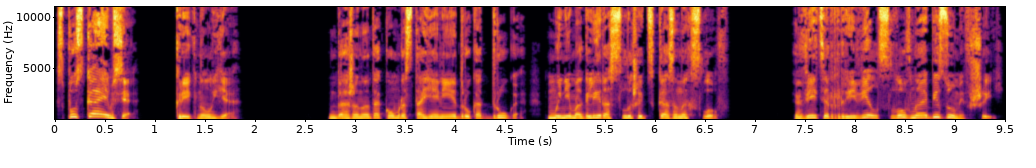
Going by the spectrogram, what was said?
«Спускаемся!» — крикнул я. Даже на таком расстоянии друг от друга мы не могли расслышать сказанных слов. Ветер ревел, словно обезумевший.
